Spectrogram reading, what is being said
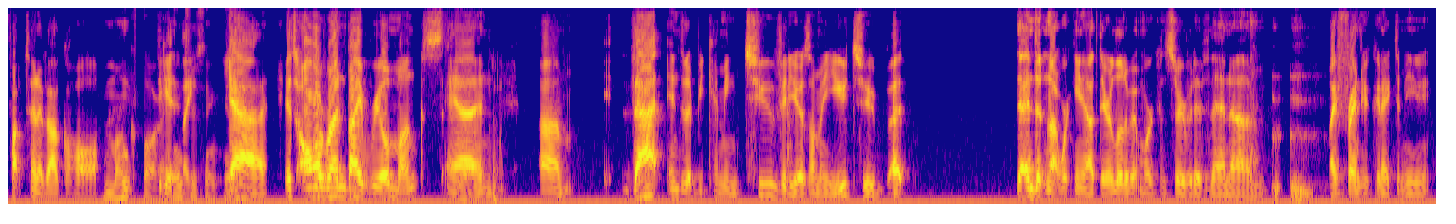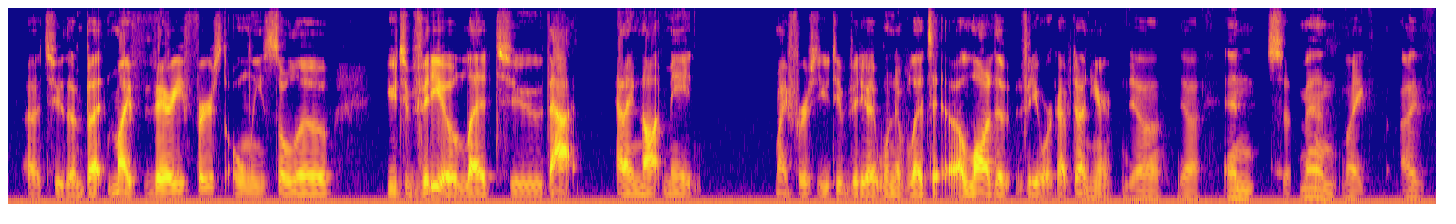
fuck ton of alcohol. Monk bar. To get, like, Interesting. Yeah, it's all run by real monks, and um, that ended up becoming two videos on my YouTube, but that ended up not working out. They're a little bit more conservative than um, my friend who connected me uh, to them. But my very first, only solo YouTube video led to that. Had I not made my first YouTube video, it wouldn't have led to a lot of the video work I've done here. Yeah. Yeah. And So man, like I've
